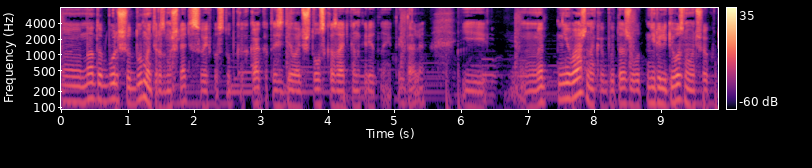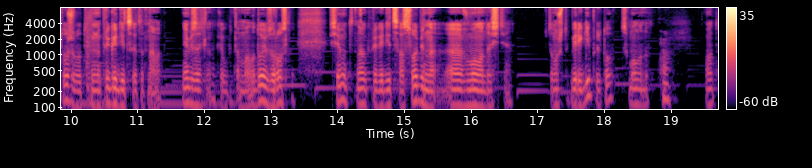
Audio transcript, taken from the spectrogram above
э, надо больше думать, размышлять о своих поступках, как это сделать, что сказать конкретно и так далее. И это не важно, как бы даже вот нерелигиозному человеку тоже вот именно пригодится этот навык. Не обязательно, как бы там молодой, взрослый. Всем этот навык пригодится, особенно э, в молодости. Потому что береги пальто с молоду. Хм. Вот.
